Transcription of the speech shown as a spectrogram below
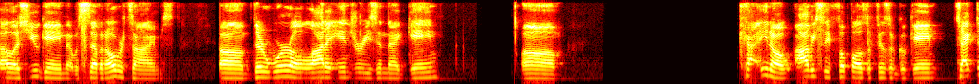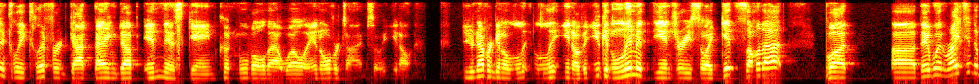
LSU game that was seven overtimes, um, there were a lot of injuries in that game. Um, you know, obviously football is a physical game. Technically, Clifford got banged up in this game, couldn't move all that well in overtime. So you know, you're never going to, li- you know, that you can limit the injury. So I get some of that, but uh, they went right to the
